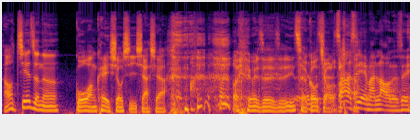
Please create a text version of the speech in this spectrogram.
然后接着呢？国王可以休息一下下，因为这这已经扯够久了吧？查尔斯也蛮老的，所以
